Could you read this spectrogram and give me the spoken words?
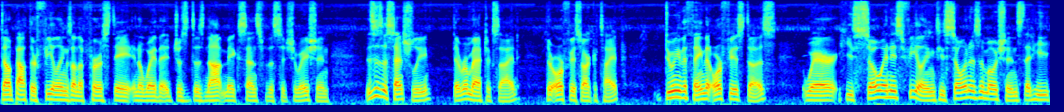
dump out their feelings on the first date in a way that it just does not make sense for the situation. This is essentially their romantic side, their Orpheus archetype, doing the thing that Orpheus does, where he's so in his feelings, he's so in his emotions that he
